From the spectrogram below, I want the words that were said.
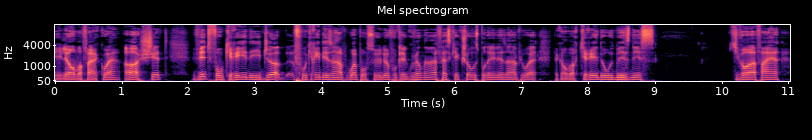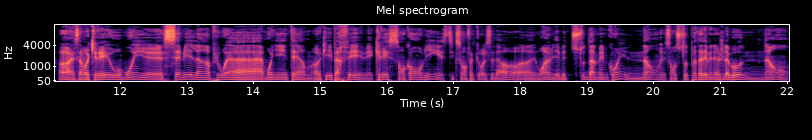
Et là, on va faire quoi? Ah, shit. Vite, faut créer des jobs. Faut créer des emplois pour ceux-là. Faut que le gouvernement fasse quelque chose pour donner des emplois. Fait qu'on va recréer d'autres business qui vont faire, ah, ça va créer au moins euh, 7000 emplois à moyen terme. OK, parfait. Mais Chris, sont combien? Est-ce qu'ils sont faits de dehors? Ah, ouais, ils habitent tous dans le même coin? Non. Ils sont tous prêts à déménager là-bas? Non.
